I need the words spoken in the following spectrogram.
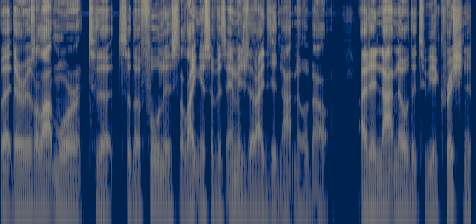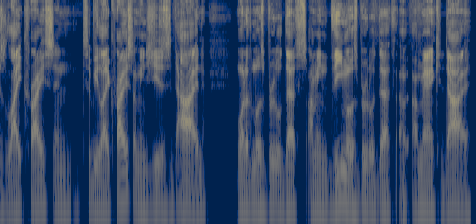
But there was a lot more to the to the fullness, the likeness of His image that I did not know about. I did not know that to be a Christian is like Christ, and to be like Christ, I mean Jesus died one of the most brutal deaths. I mean, the most brutal death a, a man could die.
